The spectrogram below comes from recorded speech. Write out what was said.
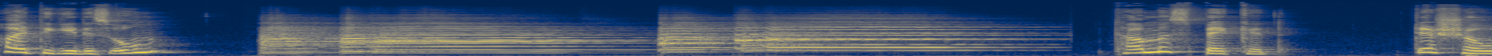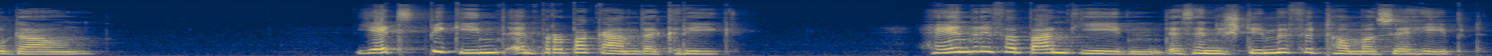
Heute geht es um Thomas Becket Der Showdown Jetzt beginnt ein Propagandakrieg. Henry verbannt jeden, der seine Stimme für Thomas erhebt.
